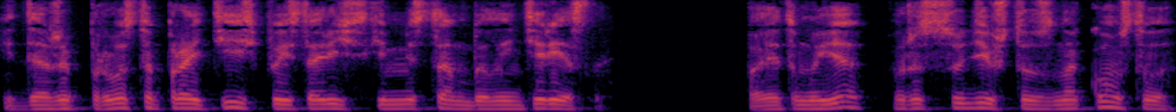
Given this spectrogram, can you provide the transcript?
И даже просто пройтись по историческим местам было интересно. Поэтому я, рассудив, что знакомство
